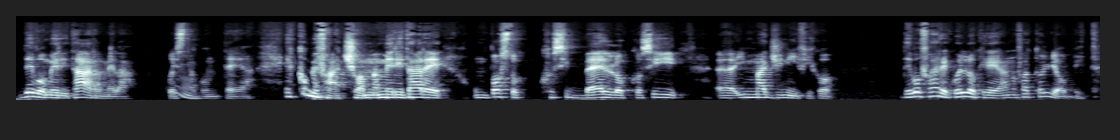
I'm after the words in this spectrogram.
devo meritarmela questa mm. contea. E come faccio a, meritare un posto così bello, così eh, immaginifico? Devo fare quello che hanno fatto gli Hobbit,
